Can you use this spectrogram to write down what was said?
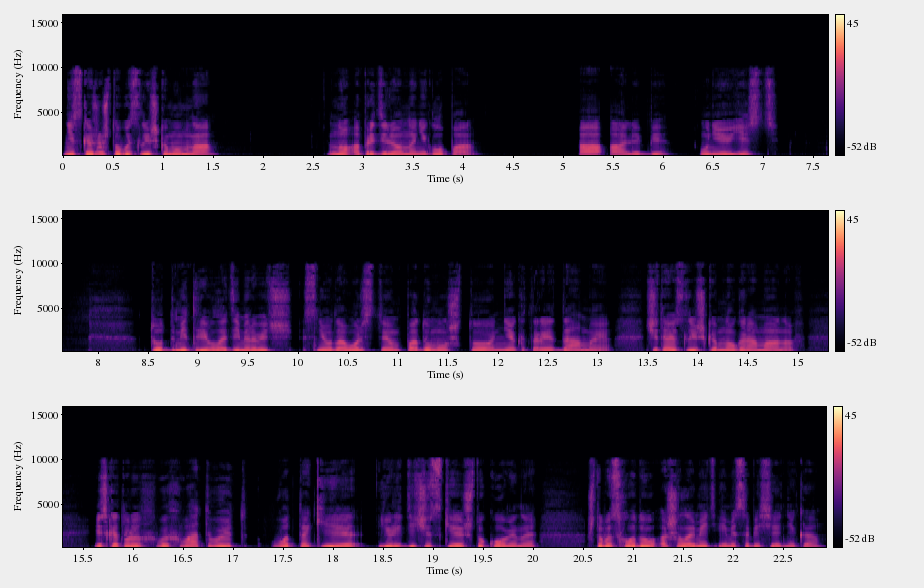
Не скажу, чтобы слишком умна, но определенно не глупа. А алиби у нее есть? Тут Дмитрий Владимирович с неудовольствием подумал, что некоторые дамы читают слишком много романов, из которых выхватывают вот такие юридические штуковины, чтобы сходу ошеломить ими собеседника.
